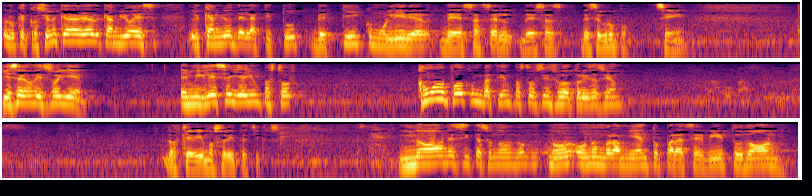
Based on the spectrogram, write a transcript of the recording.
lo que ocasiona que el cambio es el cambio de la actitud de ti como líder de, esa cel- de, esas, de ese grupo. ¿sí? Y es donde dices, oye, en mi iglesia ya hay un pastor. ¿Cómo me puedo convertir en pastor sin su autorización? Los que vimos ahorita, chicos. No necesitas un, un nombramiento para servir tu don.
